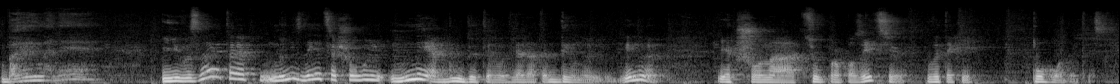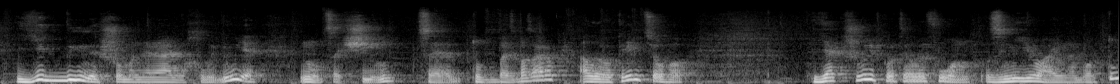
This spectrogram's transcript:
бери мене. І ви знаєте, мені здається, що ви не будете виглядати дивною людиною, якщо на цю пропозицію ви таки погодитесь. Єдине, що мене реально хвилює, ну це щім, це тут без базару, але окрім цього, як швидко телефон з MIUI на борту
